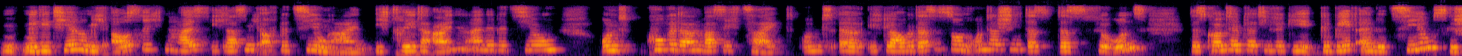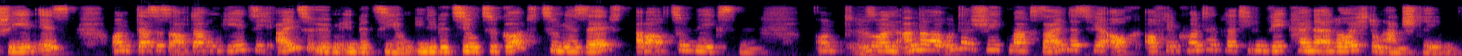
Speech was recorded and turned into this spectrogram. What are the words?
meditieren und mich ausrichten heißt, ich lasse mich auf Beziehung ein. Ich trete ein in eine Beziehung und gucke dann, was sich zeigt. Und äh, ich glaube, das ist so ein Unterschied, dass das für uns das kontemplative Gebet ein Beziehungsgeschehen ist und dass es auch darum geht, sich einzuüben in Beziehung, in die Beziehung zu Gott, zu mir selbst, aber auch zum Nächsten. Und so ein anderer Unterschied mag sein, dass wir auch auf dem kontemplativen Weg keine Erleuchtung anstreben,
